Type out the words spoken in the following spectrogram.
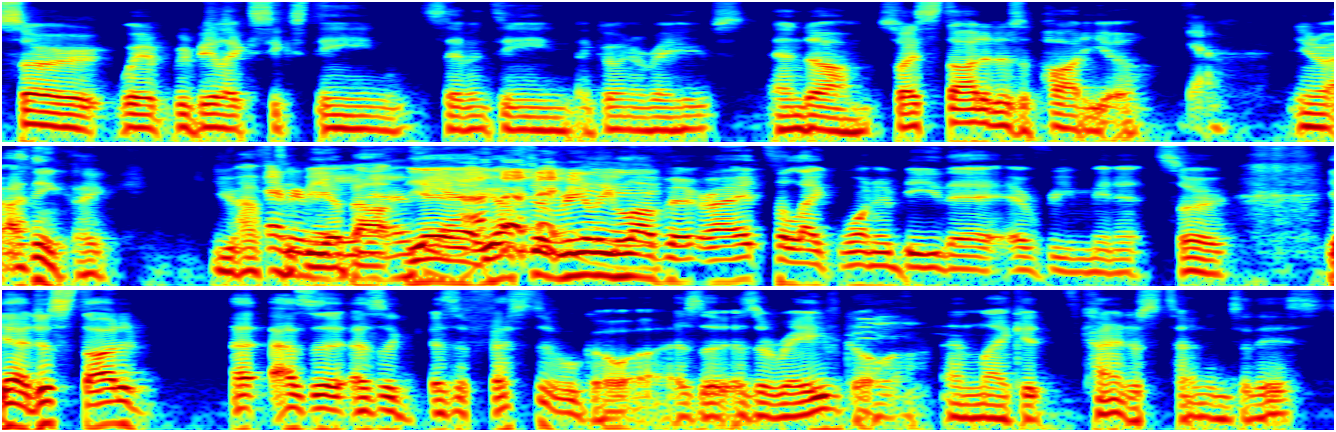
So we'd, we'd be like 16, 17, like going to raves. And um, so I started as a partier. Yeah. You know, I think like you have to be about, does, yeah, yeah. you have to really love it, right? To like want to be there every minute. So yeah, just started as a, as a, as a festival goer, as a, as a rave goer. And like it kind of just turned into this.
